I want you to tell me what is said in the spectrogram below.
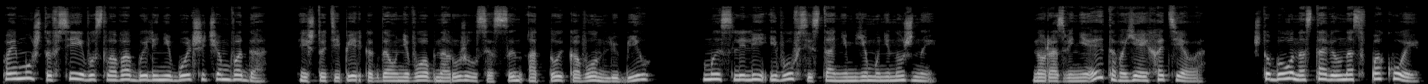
Пойму, что все его слова были не больше, чем вода, и что теперь, когда у него обнаружился сын от той, кого он любил, мы с Лили и вовсе станем ему не нужны. Но разве не этого я и хотела? Чтобы он оставил нас в покое,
